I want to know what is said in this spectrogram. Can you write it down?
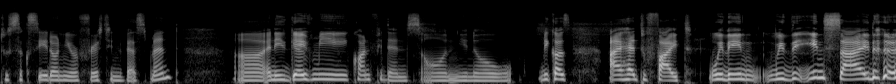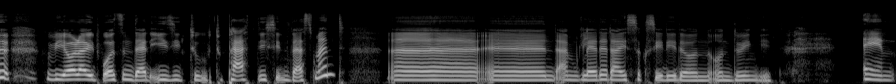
to succeed on your first investment. uh, and it gave me confidence on you know because I had to fight within with the inside Viola. It wasn't that easy to to pass this investment, uh, and I'm glad that I succeeded on on doing it. And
